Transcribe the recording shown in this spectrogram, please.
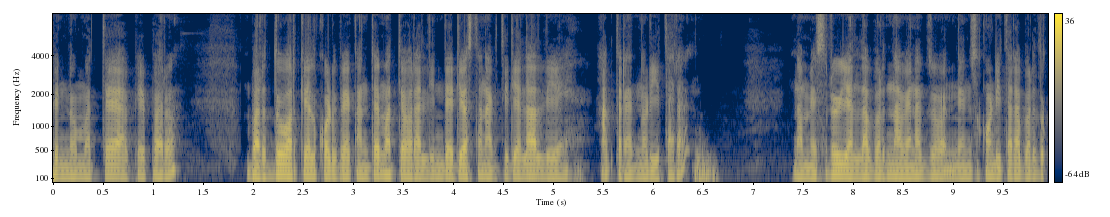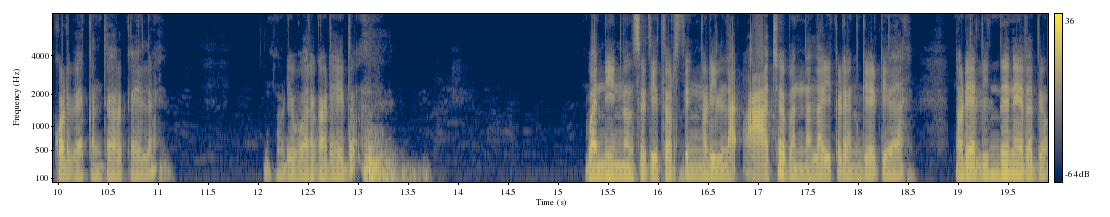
ಪೆನ್ನು ಮತ್ತು ಪೇಪರು. ಬರೆದು ಅವ್ರ ಕೈಯಲ್ಲಿ ಕೊಡಬೇಕಂತೆ ಮತ್ತು ಅವ್ರು ಅಲ್ಲಿ ಹಿಂದೆ ದೇವಸ್ಥಾನ ಆಗ್ತಿದೆಯಲ್ಲ ಅಲ್ಲಿ ಆಗ್ತಾರೆ ಅಂತ ನೋಡಿ ಈ ಥರ. ನಮ್ಮ ಹೆಸರು ಎಲ್ಲ ಬರೆದು ನಾವೇನಾದರೂ ನೆನೆಸ್ಕೊಂಡು ಈ ಥರ ಬರೆದು ಕೊಡಬೇಕಂತೆ ಅವ್ರ ಕೈಯಲ್ಲಿ ನೋಡಿ ಹೊರಗಡೆ ಇದು. ಬನ್ನಿ ಇನ್ನೊಂದು ಸತಿ ತೋರಿಸ್ತೀನಿ ನೋಡಿ, ಇಲ್ಲ, ಆಚೆ ಬಂದಲ್ಲ ಈ ಕಡೆ ಒಂದು ಗೇಟ್ ಇದೆ. ನೋಡಿ ಅಲ್ಲಿ ಹಿಂದೆನೇ ಇರೋದು.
